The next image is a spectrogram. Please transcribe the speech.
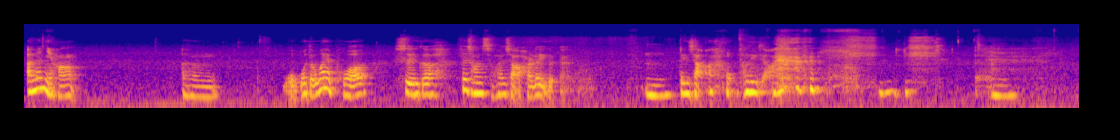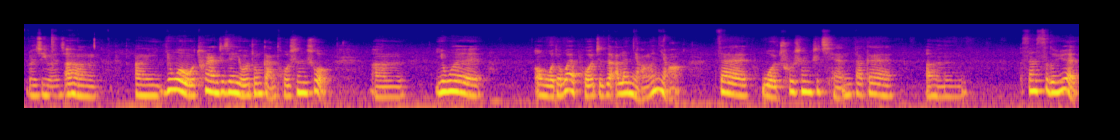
阿拉娘，嗯，我我的外婆是一个非常喜欢小孩的一个人。嗯，等一下啊，我重新讲。嗯，不紧不紧。嗯嗯，因为我突然之间有一种感同身受，嗯，因为，呃，我的外婆就是阿拉娘的娘，在我出生之前大概嗯三四个月，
